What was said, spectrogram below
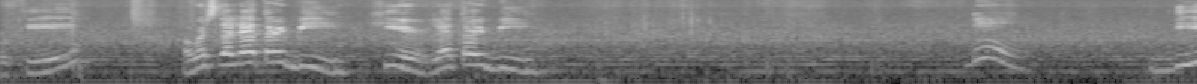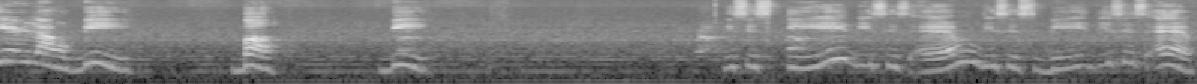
Okay. Oh, where's the letter B? Here, letter B. Here lang, B. Ba. B. This is T, this is M, this is B, this is F.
